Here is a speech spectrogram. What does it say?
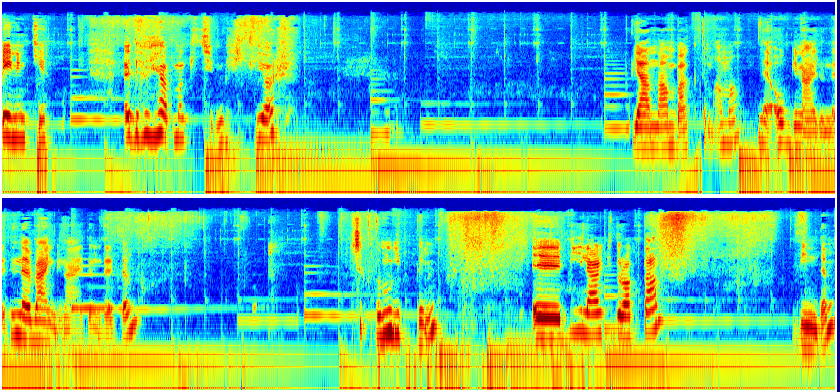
Benimki. Ödeme yapmak için bekliyor. Yandan baktım ama ne o günaydın dedi ne ben günaydın dedim. Çıktım gittim. Ee, bir ileriki duraktan bindim.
